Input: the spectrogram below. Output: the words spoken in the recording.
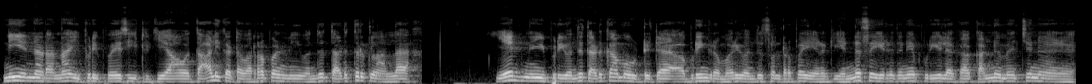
நீ என்னடான்னா இப்படி பேசிகிட்டு இருக்கியா? அவன் தாலி கட்ட வர்றப்ப நீ வந்து தடுத்துருக்கலாம்ல. ஏன் நீ இப்படி வந்து தடுக்காமல் விட்டுட்ட? அப்படிங்கிற மாதிரி வந்து சொல்கிறப்ப எனக்கு என்ன செய்கிறதுனே புரியலக்கா. கண்ணு மேய்ச்சின்னு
